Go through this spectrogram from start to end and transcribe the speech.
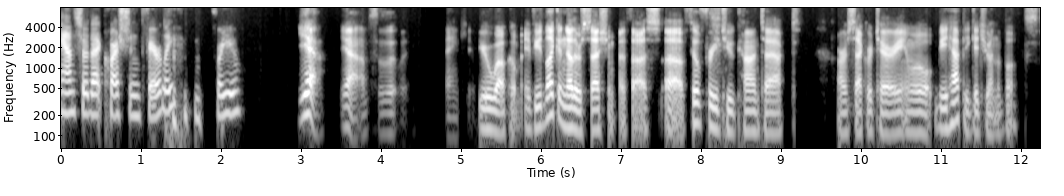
answer that question fairly for you? yeah yeah absolutely thank you You're welcome. If you'd like another session with us, uh, feel free to contact our secretary, and we'll be happy to get you on the books.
